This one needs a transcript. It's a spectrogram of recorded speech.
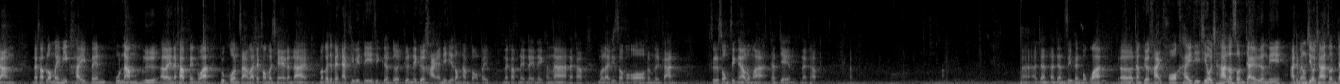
จัง นะครับเราไม่มีใครเป็นผู้นำหรืออะไรนะครับ เป็นว่าทุกคนสามารถจะเข้ามาแชร์กันได้ มันก็จะเป็น Activity ที่จะเกิดขึ้นในเครือข่ายอันนี้ที่จะต้องทำต่อไปนะครับในในในข้างหน้านะครับ เมื่อไหร่ที่สกอดำเนินการสื่อส่งสัญญาณลงมาชัดเจนนะครับอาจารย์อาจารย์สีเพนบอกว่าทางเครือข่ายขอใครที่เชี่ยวชาญและสนใจเรื่องนี้ อาจจะไม่ต้องเชี่ยวชาญสนใจ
